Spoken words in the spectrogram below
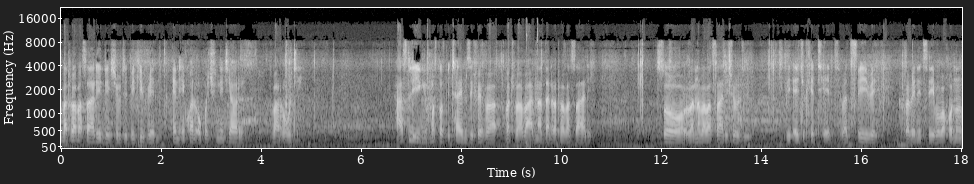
batho ba basadi they should be given an equal opportunity ya gore ba rute hustling most of the times e favor batho ba bana than batho ba basadi so bana ba basadi should be educated ba tsebe ba be ne tsebo ba kgone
